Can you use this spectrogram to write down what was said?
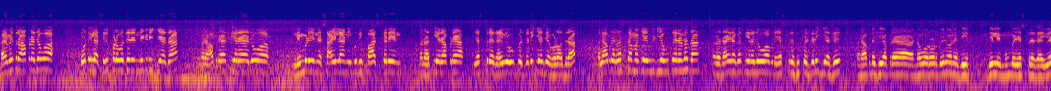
હવે મિત્રો, આપણે જુઓ ચોટીલા શ્રીફળ વધારે નીકળી ગયા હતા. અને આપણે અત્યારે જુઓ લીમડી ને સાયલા ની બધી પાસ કરીને અને અત્યારે આપણે એક્સપ્રેસ હાઈવે ઉપર ચડી ગયા છે વડોદરા. એટલે આપણે રસ્તામાં ક્યાંય વીડિયો ઉતાર્યા નહોતા અને ડાયરેક્ટ અત્યારે જુઓ આપણે એક્સપ્રેસ ઉપર ચડી ગયા છે અને આપણે જે આપણે નવો રોડ બન્યો ને, જે દિલ્હી મુંબઈ એક્સપ્રેસ હાઈવે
